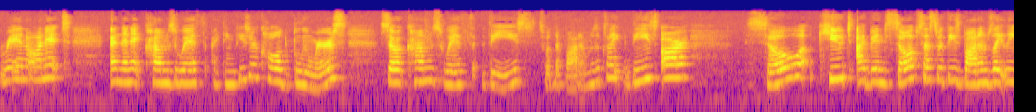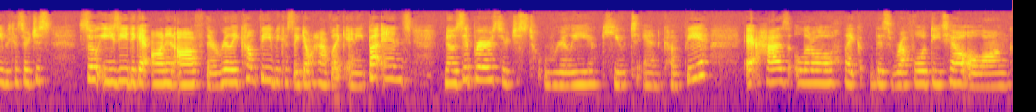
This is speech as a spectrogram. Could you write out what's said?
written on it. And then it comes with, I think these are called bloomers. So it comes with these. That's what the bottom looks like. These are so cute. I've been so obsessed with these bottoms lately because they're just so easy to get on and off. They're really comfy because they don't have like any buttons, no zippers. They're just really cute and comfy. It has a little like this ruffle detail along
